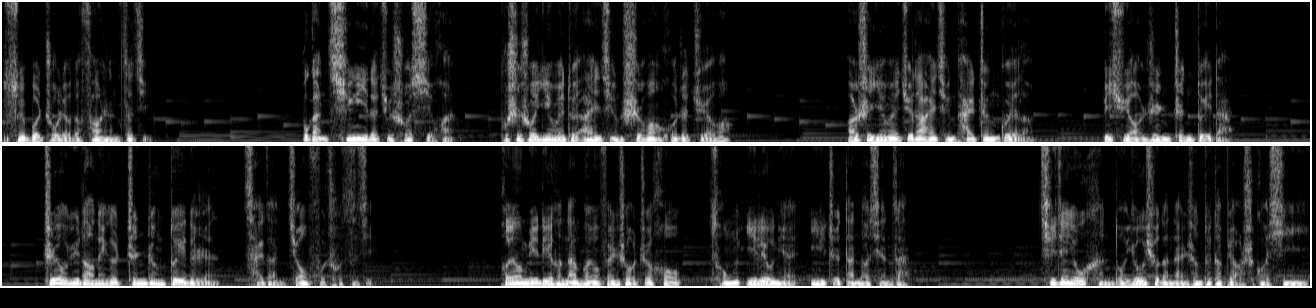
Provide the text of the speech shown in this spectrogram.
随波逐流的放任自己。不敢轻易的去说喜欢，不是说因为对爱情失望或者绝望，而是因为觉得爱情太珍贵了，必须要认真对待。只有遇到那个真正对的人，才敢交付出自己。朋友米粒和男朋友分手之后，从一六年一直单到现在，期间有很多优秀的男生对她表示过心意。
